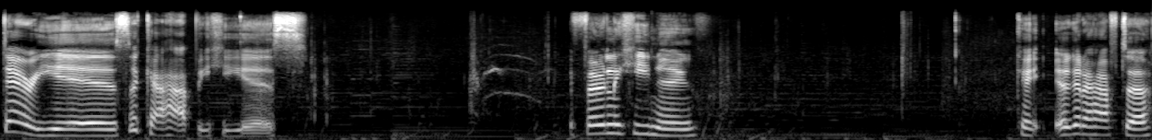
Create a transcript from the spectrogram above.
There he is. Look how happy he is. If only he knew. Okay, you're gonna have to...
